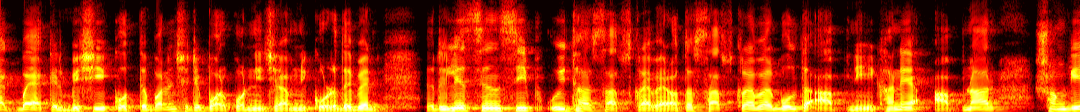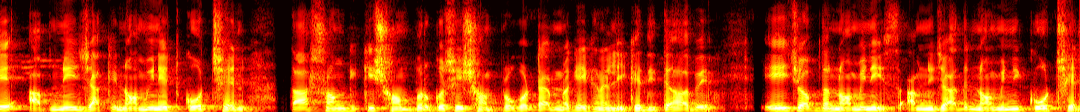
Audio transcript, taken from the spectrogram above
এক বা একের বেশি করতে পারেন, সেটি পরপর নিচে আপনি করে দেবেন। রিলেশনশিপ উইথ আর সাবস্ক্রাইবার অর্থাৎ সাবস্ক্রাইবার বলতে আপনি। এখানে আপনার সঙ্গে আপনি যাকে নমিনেট করছেন, তার সঙ্গে কি সম্পর্ক? সেই সম্পর্কটা আপনাকে এখানে লিখে দিতে হবে। এইচ অফ দ্য নমিনিস আপনি যাদের নমিনি করছেন,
